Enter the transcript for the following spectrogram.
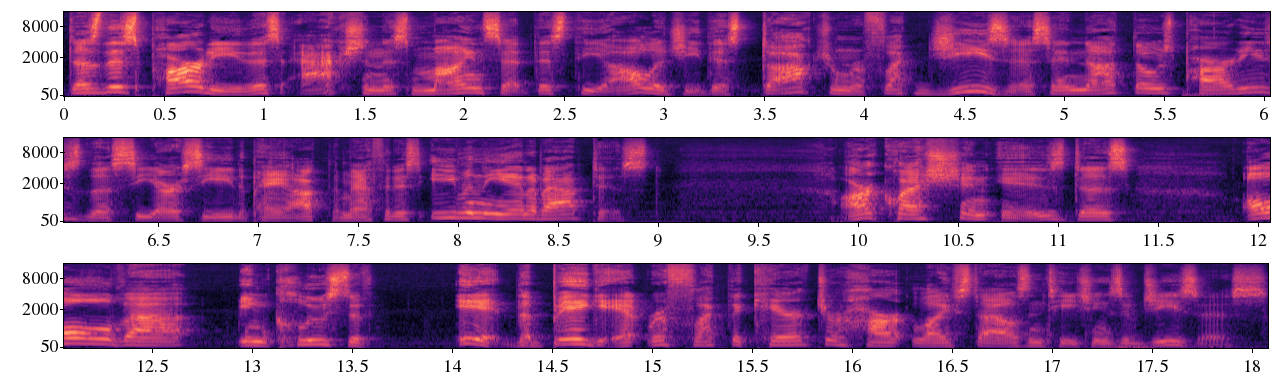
Does this party, this action, this mindset, this theology, this doctrine reflect Jesus and not those parties, the CRC, the PAOC, the Methodist, even the Anabaptist? Our question is Does all that inclusive it, the big it, reflect the character, heart, lifestyles, and teachings of Jesus?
